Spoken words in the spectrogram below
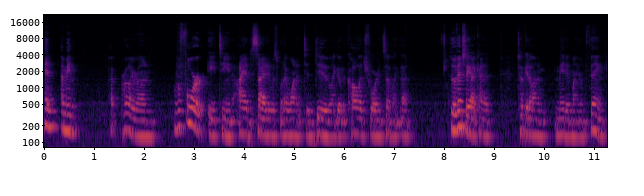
And I mean, probably around before 18, I had decided it was what I wanted to do. I go to college for and stuff like that. So eventually I kind of took it on and made it my own thing.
